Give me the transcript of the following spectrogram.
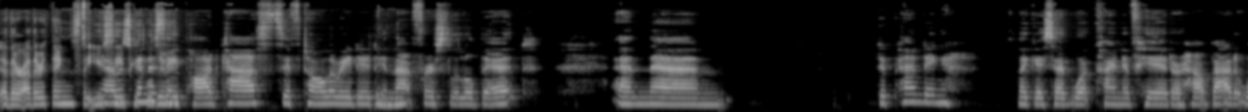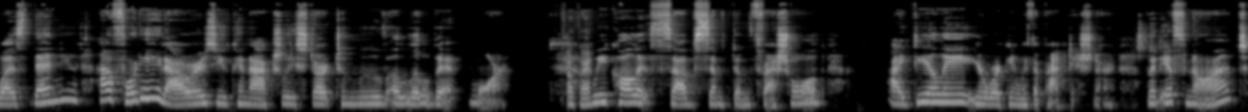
are there other things that you yeah, see? I was going to say podcasts if tolerated mm-hmm. in that first little bit, and then depending like I said, what kind of hit or how bad it was, then you have 48 hours, you can actually start to move a little bit more. Okay. We call it sub symptom threshold. Ideally, you're working with a practitioner, but if not,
